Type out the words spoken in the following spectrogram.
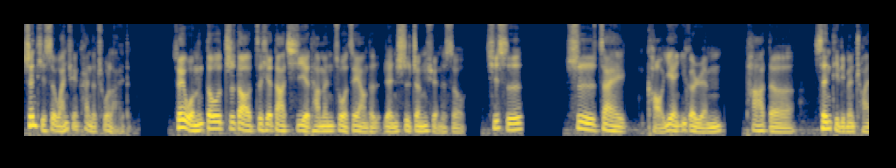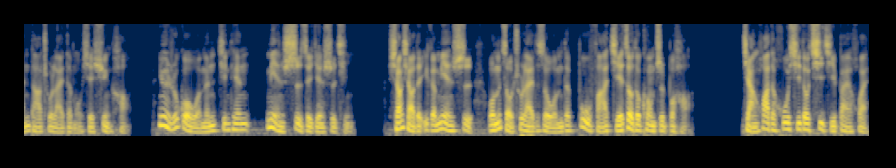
身体是完全看得出来的。所以我们都知道，这些大企业他们做这样的人事甄选的时候，其实是在考验一个人他的身体里面传达出来的某些讯号。因为如果我们今天面试这件事情，小小的一个面试，我们走出来的时候，我们的步伐节奏都控制不好。讲话的呼吸都气急败坏，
